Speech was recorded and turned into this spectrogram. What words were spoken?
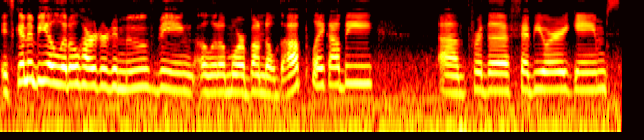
it's going to be a little harder to move, being a little more bundled up like I'll be um, for the February games.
